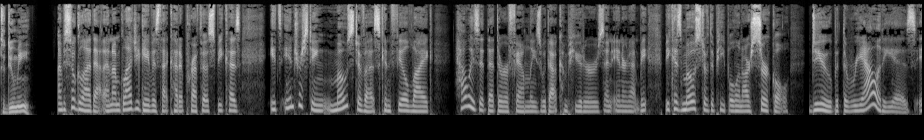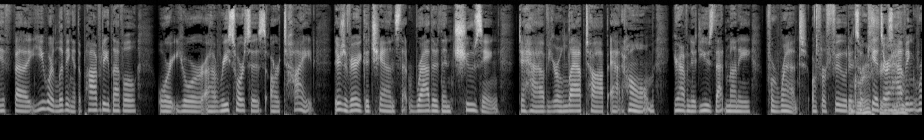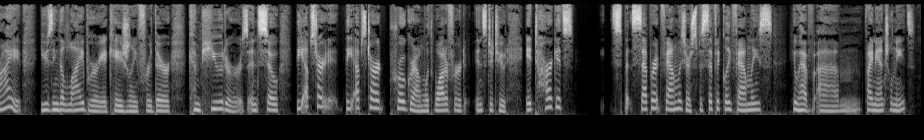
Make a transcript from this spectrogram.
to do me. I'm so glad that, and I'm glad you gave us that kind of preface because it's interesting. Most of us can feel like, how is it that there are families without computers and internet? Because most of the people in our circle do. But the reality is, if uh, you are living at the poverty level or your uh, resources are tight, there's a very good chance that rather than choosing to have your own laptop at home, you're having to use that money for rent or for food. And Groceries, so kids are having, yeah. right, using the library occasionally for their computers. And so the Upstart, the Upstart program with Waterford Institute, it targets sp- separate families or specifically families who have um, financial needs?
